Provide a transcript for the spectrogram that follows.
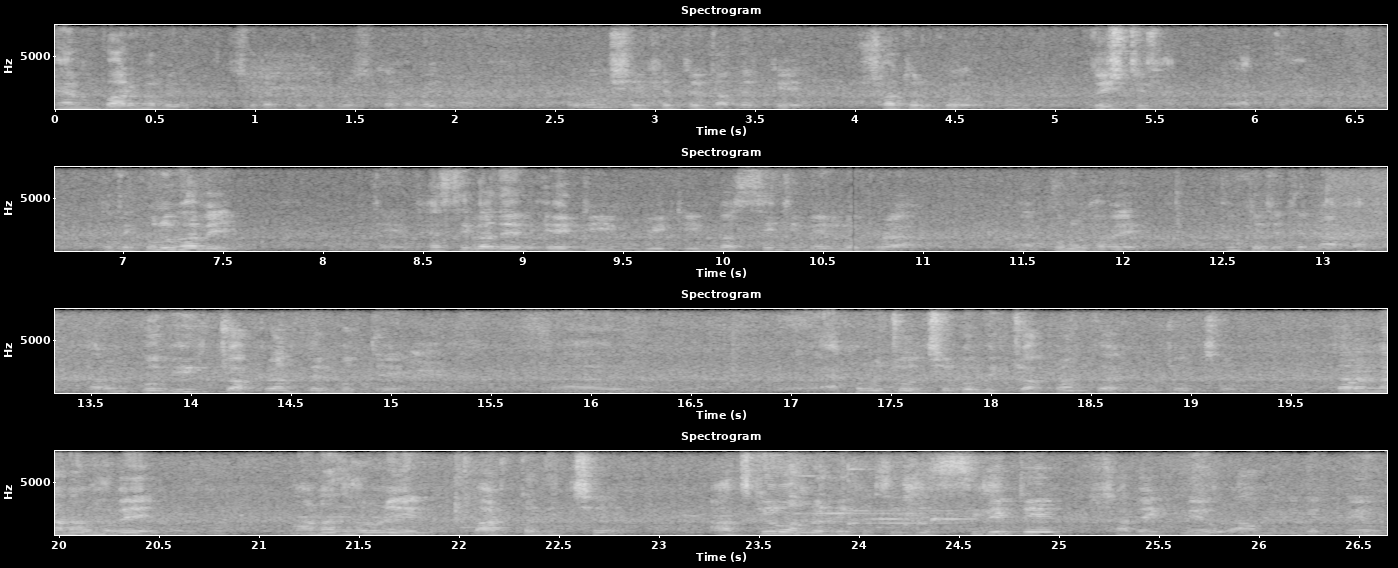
হ্যাম্পার হবে, সেটা ক্ষতিগ্রস্ত হবে এবং সেক্ষেত্রে তাদেরকে সতর্ক দৃষ্টি রাখতে হবে। এতে কোনোভাবেই যে ফ্যাসিবাদের এ টিম বি টিম বা সি টিমের লোকরা কোনোভাবে ঢুকে যেতে না পারে। কারণ গভীর চক্রান্তের মধ্যে এখনও চলছে, গভীর চক্রান্ত এখনও চলছে। তারা নানাভাবে নানা ধরনের বার্তা দিচ্ছে। আজকেও আমরা দেখেছি যে সিলেটের সাবেক মেয়র, আওয়ামী লীগের মেয়র,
